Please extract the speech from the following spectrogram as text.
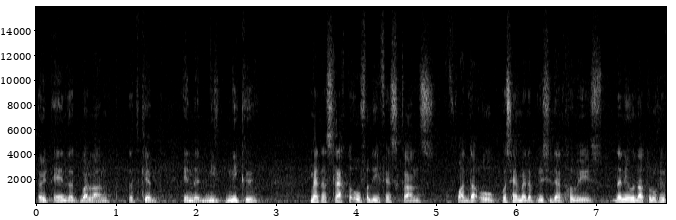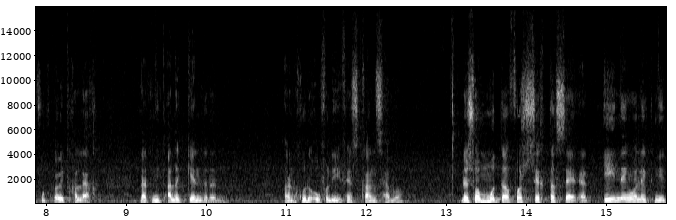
uiteindelijk belandt dat kind in de NICU met een slechte overlevingskans of wat dan ook. We zijn met de president geweest. De neonatoloog heeft ook uitgelegd dat niet alle kinderen een goede overlevingskans hebben. Dus we moeten voorzichtig zijn. En één ding wil ik niet,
